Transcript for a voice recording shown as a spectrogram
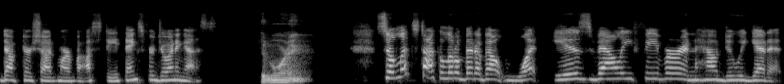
Dr. Shad Marvasti. Thanks for joining us. Good morning. So, let's talk a little bit about what is valley fever and how do we get it?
